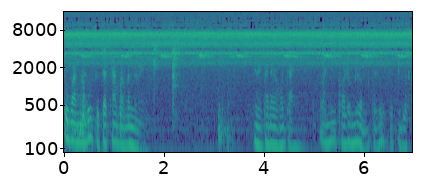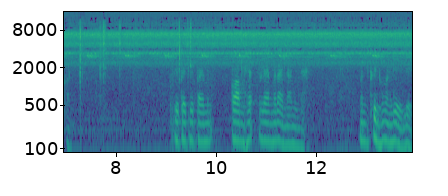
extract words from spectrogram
ทุกวันมันรู้สึกจะชัดว่ามันเหนื่อยเหนื่อยภายในหัวใจ วันนี้พอเริ่มเริ่มจะรู้สึกหยุดก่อนเทไปเทไปมันออมแรงไม่ได้นานนี่นะ มันขึ้นของมันเรื่อย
